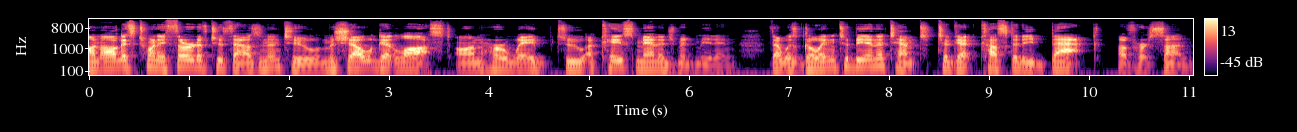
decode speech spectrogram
On August 23rd of 2002, Michelle would get lost on her way to a case management meeting that was going to be an attempt to get custody back of her son.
